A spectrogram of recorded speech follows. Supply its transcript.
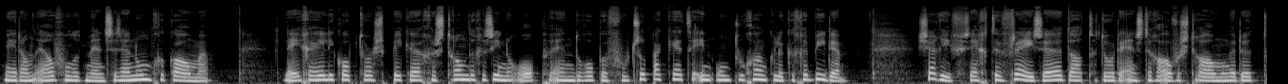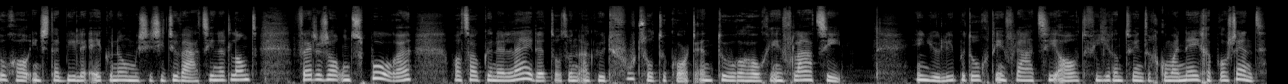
Meer dan 1100 mensen zijn omgekomen. Lege helikopters pikken gestrande gezinnen op en droppen voedselpakketten in ontoegankelijke gebieden. Sharif zegt te vrezen dat door de ernstige overstromingen de toch al instabiele economische situatie in het land verder zal ontsporen, wat zou kunnen leiden tot een acuut voedseltekort en torenhoge inflatie. In juli bedroeg de inflatie al 24,9 procent.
